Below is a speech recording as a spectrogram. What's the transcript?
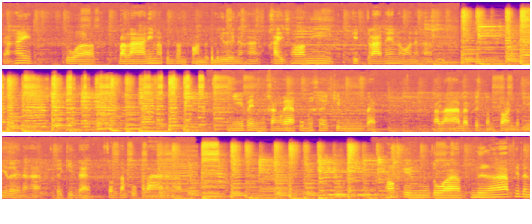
จะให้ตัวปลาร้านี่มาเป็นตอนๆแบบนี้เลยนะฮะใครชอบนี่กิดกราดแน่นอนนะครับอันนี้เป็นครั้งแรกผมไม่เคยกินแบบปลาร้าแบบเป็นตอนๆแบบนี้เลยนะฮะเคยกินแต่ส้มตำปูปลานะครับ อกินตัวเนื้อที่เป็น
